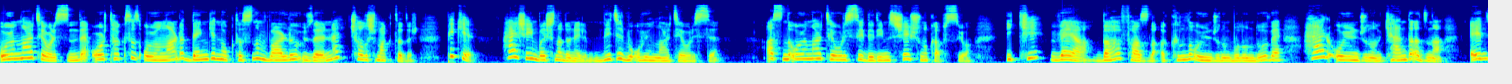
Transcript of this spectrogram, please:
oyunlar teorisinde ortaksız oyunlarda denge noktasının varlığı üzerine çalışmaktadır. Peki her şeyin başına dönelim. Nedir bu oyunlar teorisi? Aslında oyunlar teorisi dediğimiz şey şunu kapsıyor iki veya daha fazla akıllı oyuncunun bulunduğu ve her oyuncunun kendi adına en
